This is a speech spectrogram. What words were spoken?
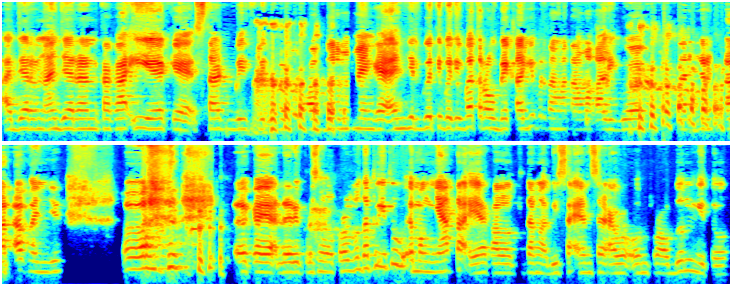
ajaran-ajaran KKI ya kayak start with, with problem yang kayak anjir gue tiba-tiba throwback lagi pertama-tama kali gue belajar startup anjir. Uh, kayak dari personal problem tapi itu emang nyata ya kalau kita nggak bisa answer our own problem gitu.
